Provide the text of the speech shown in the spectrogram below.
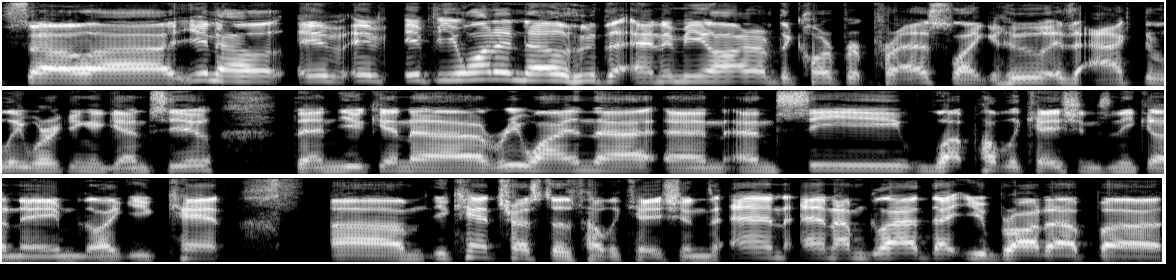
So uh, you know, if if if you want to know who the enemy are of the corporate press, like who is actively working against you, then you can uh, rewind that and and see what publications Nico named. Like you can't um, you can't trust those publications. And and I'm glad that you brought up uh,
